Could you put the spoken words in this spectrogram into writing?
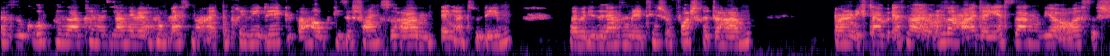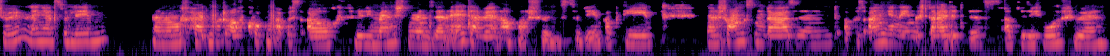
also grob gesagt können wir sagen, wir haben erstmal ein Privileg, überhaupt diese Chance zu haben, länger zu leben, weil wir diese ganzen medizinischen Fortschritte haben. Und ich glaube, erstmal in unserem Alter jetzt sagen wir, oh, es ist schön, länger zu leben. Man muss halt nur darauf gucken, ob es auch für die Menschen, wenn sie dann älter werden, auch noch schön ist zu leben, ob die äh, Chancen da sind, ob es angenehm gestaltet ist, ob sie sich wohlfühlen,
